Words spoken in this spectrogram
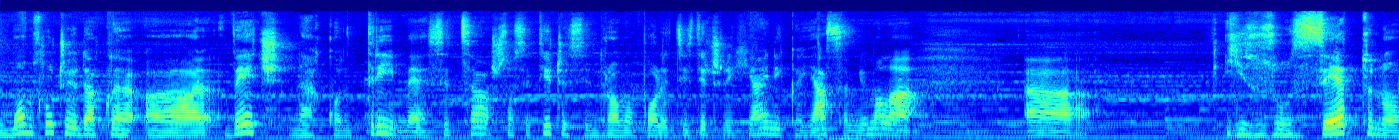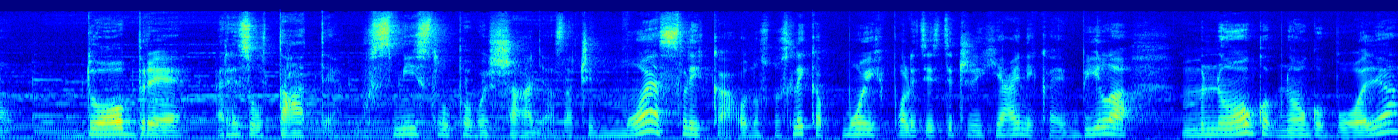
u mom slučaju, dakle, e, već nakon tri meseca, što se tiče sindroma policističnih jajnika, ja sam imala izuzetno dobre rezultate u smislu poboljšanja. Znači, moja slika, odnosno slika mojih policističnih jajnika je bila mnogo, mnogo bolja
